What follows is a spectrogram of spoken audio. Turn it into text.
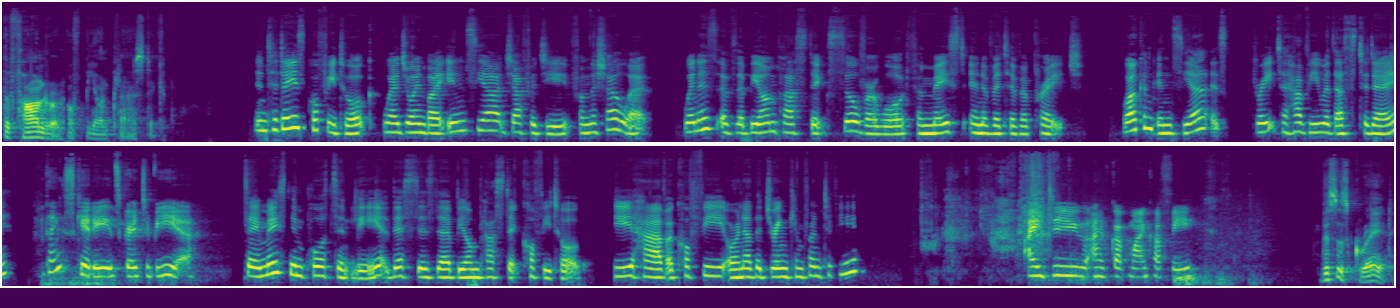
the founder of Beyond Plastic. In today's coffee talk, we're joined by Insiya Jafferjee from the Shellwork, winners of the Beyond Plastic Silver Award for Most Innovative Approach. Welcome, Insiya. It's great to have you with us today. Thanks, Kitty. It's great to be here. So, most importantly, this is the Beyond Plastic Coffee Talk. Do you have a coffee or another drink in front of you? I do. I've got my coffee. This is great.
